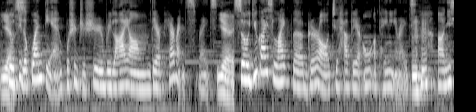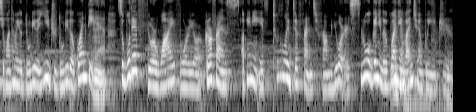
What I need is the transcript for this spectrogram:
Yes. 有自己的观点，不是只是 rely on their parents，right？ Yeah. So you guys like the girl to have their own opinion, right？啊、你喜欢他们有独立的意志、独立的观点。So what if your wife or your girlfriend's opinion is totally different from yours？如果跟你的观点完全不一致、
